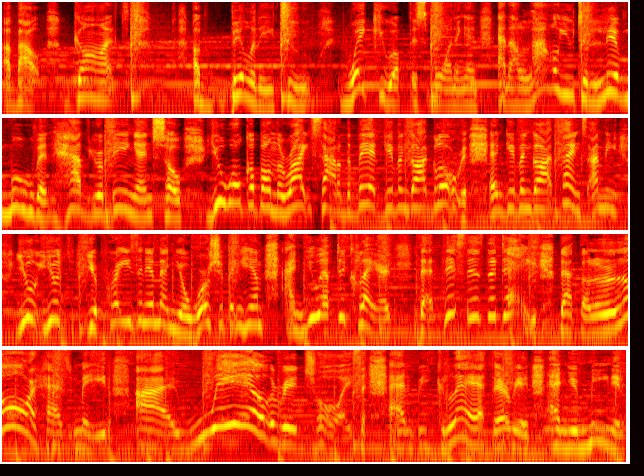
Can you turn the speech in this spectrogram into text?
about God's ability to wake you up this morning and, and allow you to live, move, and have your being. And so you woke up on the right side of the bed, giving God glory and giving God thanks. I mean, you you you're praising Him and you're worshiping Him, and you have declared that this is the day that the Lord has made. I will rejoice and be glad therein, and you mean it.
